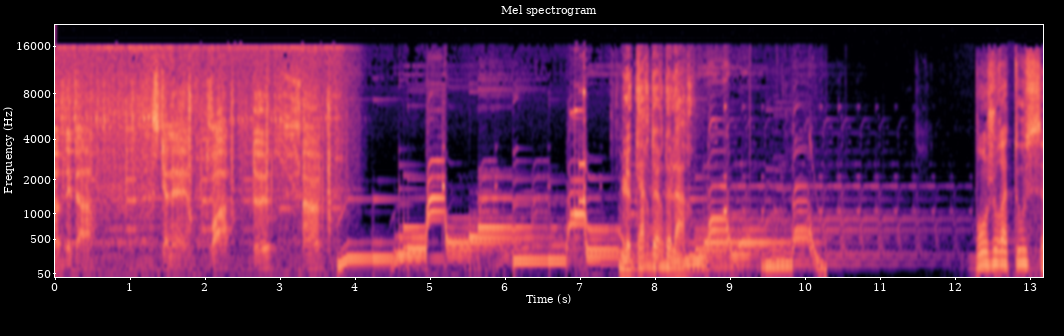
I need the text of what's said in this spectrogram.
Top départ. Scanner 3, 2, 1. Le quart d'heure de l'art. Bonjour à tous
